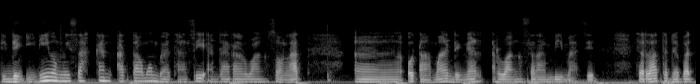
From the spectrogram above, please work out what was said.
Dinding ini memisahkan atau membatasi antara ruang sholat uh, utama dengan ruang serambi masjid serta terdapat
